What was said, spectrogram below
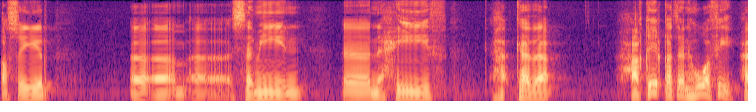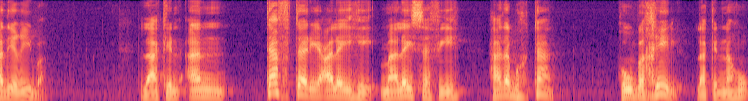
قصير سمين نحيف كذا. حقيقة هو فيه هذه غيبة. لكن أن تفتري عليه ما ليس فيه هذا بهتان. هو بخيل لكنه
